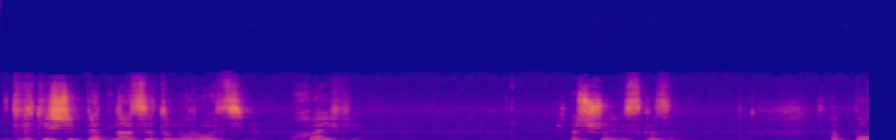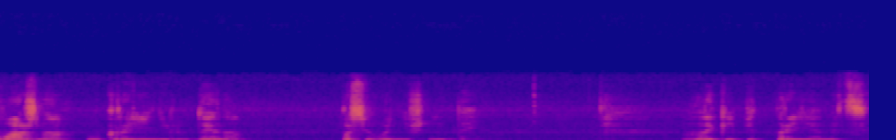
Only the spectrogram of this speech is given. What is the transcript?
У 2015 році у Хайфі. Ось що він сказав. Така поважна в Україні людина по сьогоднішній день. Великий підприємець.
